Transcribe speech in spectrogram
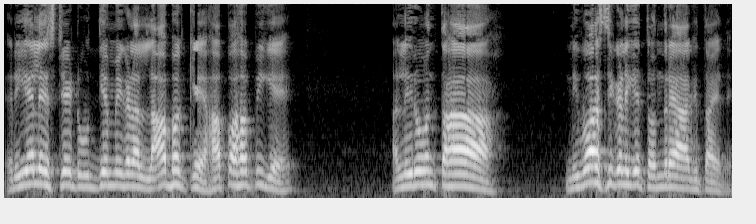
ರಿಯಲ್ ಎಸ್ಟೇಟ್ ಉದ್ಯಮಿಗಳ ಲಾಭಕ್ಕೆ, ಹಪಹಪಿಗೆ ಅಲ್ಲಿರುವಂತಹ ನಿವಾಸಿಗಳಿಗೆ ತೊಂದರೆ ಆಗ್ತಾ ಇದೆ.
